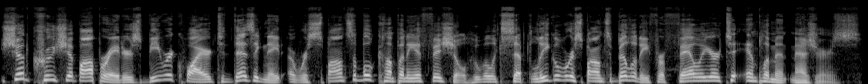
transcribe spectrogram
should cruise ship operators be required to designate a responsible company official who will accept legal responsibility for failure to implement measures?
